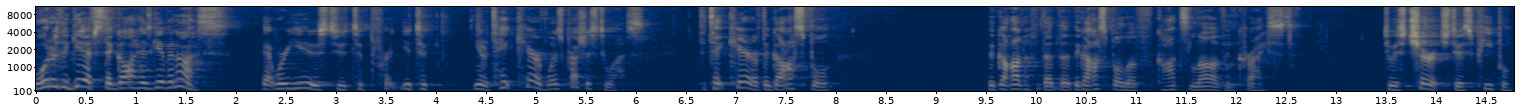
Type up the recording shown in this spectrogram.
What are the gifts that God has given us that we're used to, to, to you know, take care of what is precious to us? To take care of the gospel, the, God, the, the, the gospel of God's love in Christ to his church, to his people.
